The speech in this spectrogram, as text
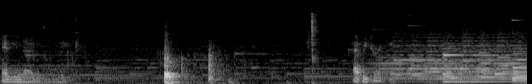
any night of the week. Happy drinking.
